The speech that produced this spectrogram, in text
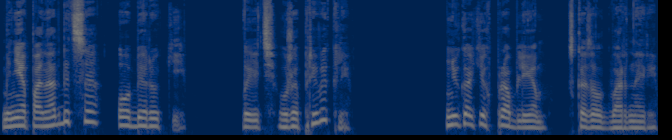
«Мне понадобятся обе руки. Вы ведь уже привыкли?» «Никаких проблем», — сказал Гварнери.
